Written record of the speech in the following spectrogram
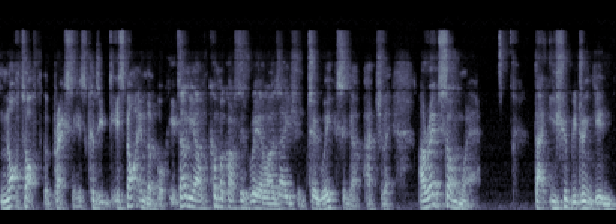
not off the presses, because it, it's not in the book. It's only I've come across this realization two weeks ago. Actually, I read somewhere that you should be drinking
